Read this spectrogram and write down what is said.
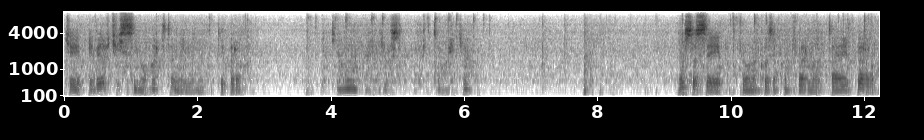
Cioè è velocissimo. Ora sta venendo notte però. Mettiamo magari giusto qualche torcia. Non so se è una cosa confermata eh, però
